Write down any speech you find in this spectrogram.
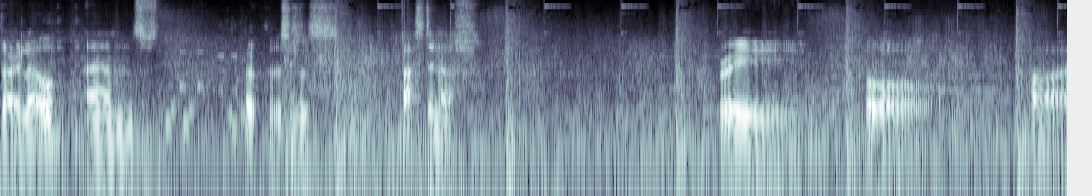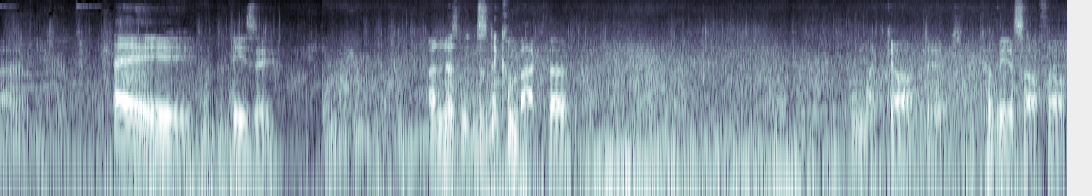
very little, and hope that this is fast enough. Three, four, five. Hey, easy. And doesn't doesn't it come back though? Oh my god, dude! Cover yourself up.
